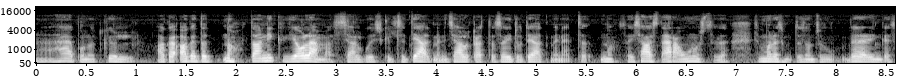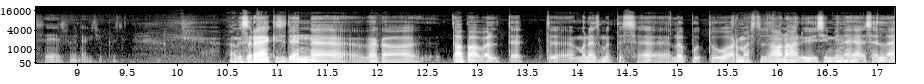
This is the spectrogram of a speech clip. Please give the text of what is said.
äh, hääbunud küll, aga, aga ta noh, ta on ikkagi olemas seal kuskil, see teadmine, see jalgrattasõidu teadmine, et noh, sa ei saa seda ära unustada, see mõnes mõttes on su vereringes sees või midagi niisugust. aga sa rääkisid enne väga tabavalt, et et äh, mõnes mõttes see lõputu armastuse analüüsimine mm -hmm. ja selle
